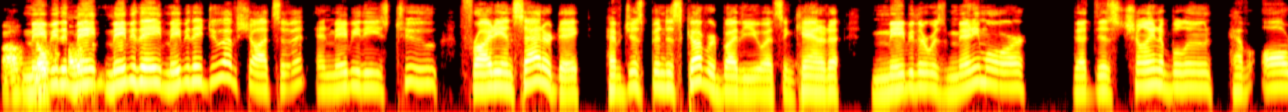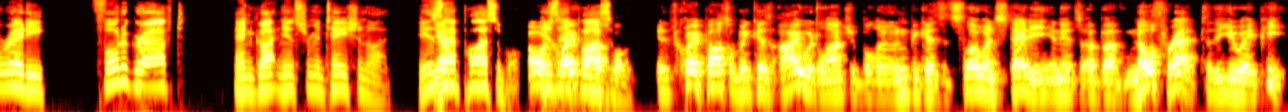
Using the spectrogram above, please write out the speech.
Well, maybe no, they may, maybe they maybe they do have shots of it, and maybe these two Friday and Saturday have just been discovered by the US and Canada. Maybe there was many more that this China balloon have already photographed and gotten instrumentation on. Is Yeah. that possible? Oh, it's that quite possible. It's quite possible because I would launch a balloon because it's slow and steady and it's above no threat to the UAP.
